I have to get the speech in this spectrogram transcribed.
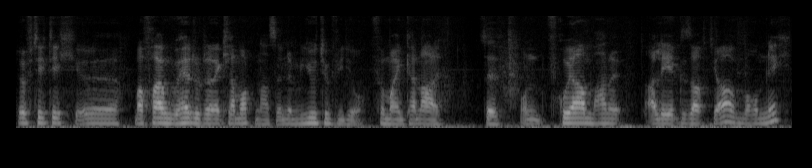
dürfte ich dich äh, mal fragen, woher du deine Klamotten hast in einem YouTube-Video für meinen Kanal. safe? Und früher haben alle gesagt, ja, warum nicht?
